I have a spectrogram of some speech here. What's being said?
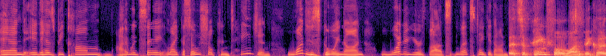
and it has become i would say like a social contagion. What is going on? What are your thoughts? Let's take it on. It's a painful one because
